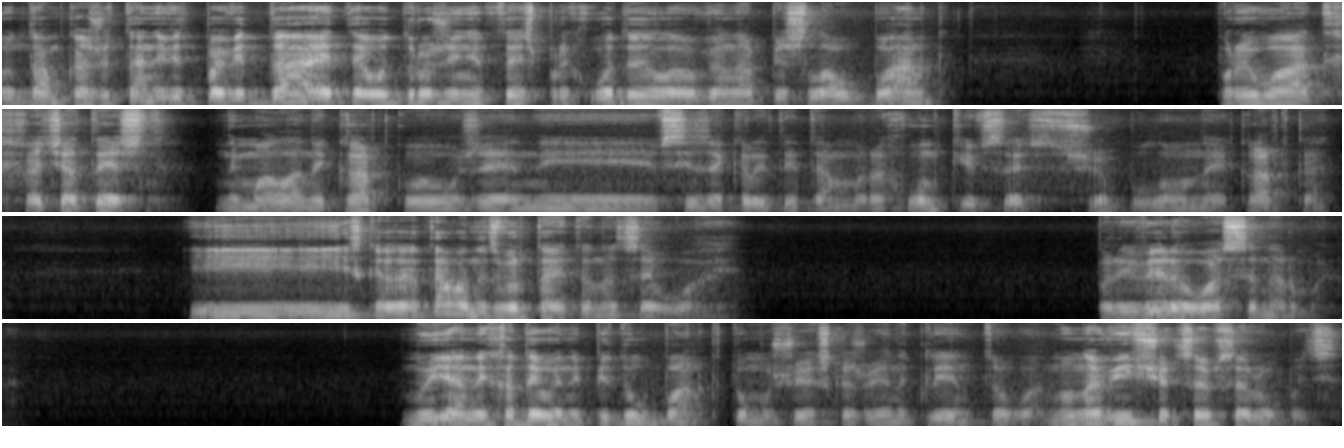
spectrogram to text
Ну там кажуть, та не відповідаєте, от дружині теж приходила, вона пішла в банк, приват, хоча теж не мала ні картку, вже не всі закриті там рахунки, все, що було в неї картка. І їй сказали, та ви не звертайте на це уваги. Перевірив, у вас все нормально. Ну, я не ходив і не піду в банк, тому що я ж кажу, я не клієнт ТОВА. Ну навіщо це все робиться?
